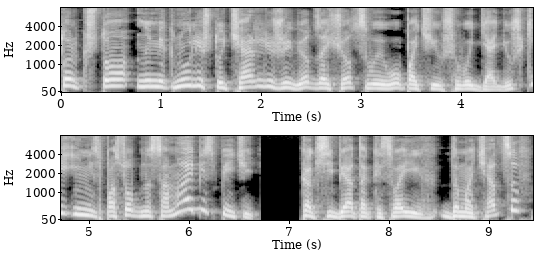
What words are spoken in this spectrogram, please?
только что намекнули, что Чарли живет за счет своего почившего дядюшки и не способна сама обеспечить как себя, так и своих домочадцев?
